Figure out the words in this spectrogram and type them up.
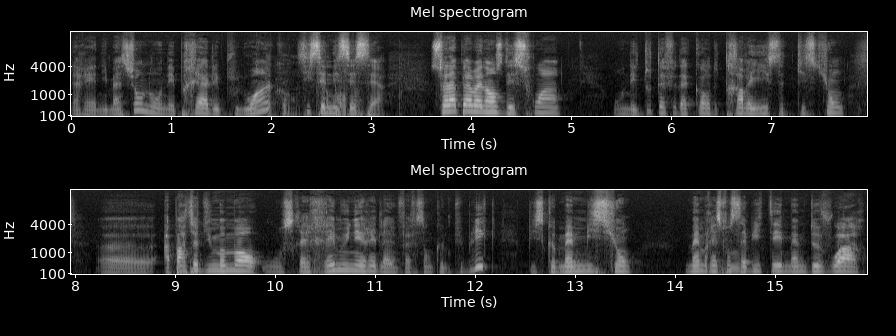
la réanimation, nous, on est prêt à aller plus loin si c'est nécessaire. Sur la permanence des soins, on est tout à fait d'accord de travailler cette question euh, à partir du moment où on serait rémunéré de la même façon que le public, puisque même mission, même responsabilité, même devoir,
